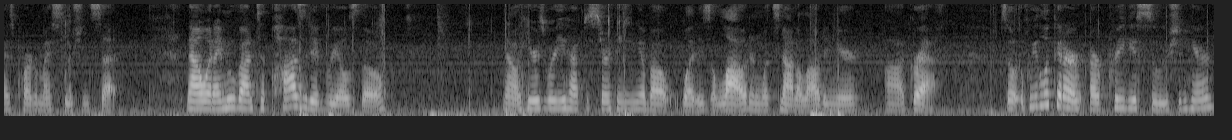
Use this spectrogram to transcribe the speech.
as part of my solution set. Now when I move on to positive reals though, now here's where you have to start thinking about what is allowed and what's not allowed in your uh, graph. So if we look at our, our previous solution here,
